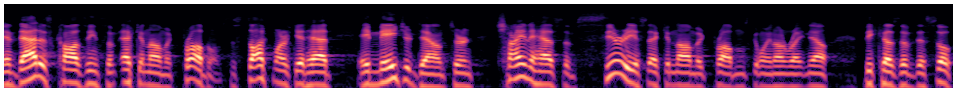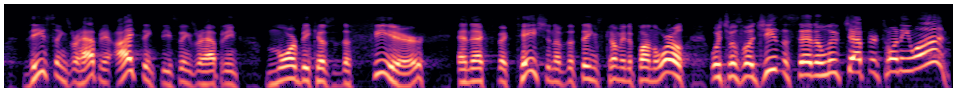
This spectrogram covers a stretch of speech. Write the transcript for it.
And that is causing some economic problems. The stock market had a major downturn China has some serious economic problems going on right now because of this. So these things are happening. I think these things are happening more because of the fear and expectation of the things coming upon the world, which was what Jesus said in Luke chapter 21.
